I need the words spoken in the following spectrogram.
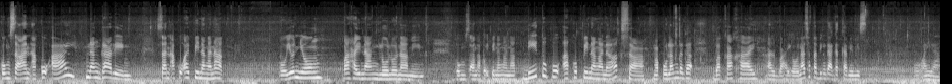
kung saan ako ay nanggaling. Saan ako ay pinanganak. O yun yung bahay ng lolo namin kung saan ako ipinanganak. Dito po ako pinanganak sa Mapulang Daga, Bakakay, Albay. O, nasa tabing dagat kami mismo. O, ayan.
